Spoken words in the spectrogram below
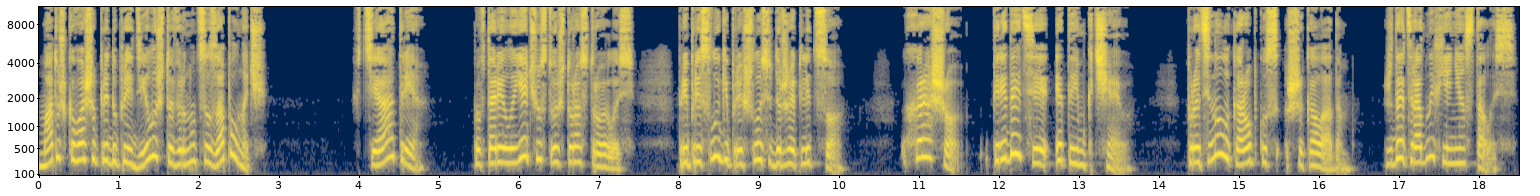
«Матушка ваша предупредила, что вернутся за полночь». «В театре?» — повторила я, чувствуя, что расстроилась. При прислуге пришлось удержать лицо. «Хорошо, передайте это им к чаю». Протянула коробку с шоколадом. Ждать родных я не осталась.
